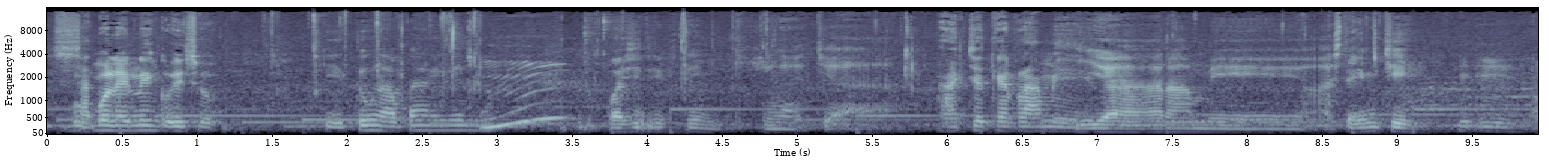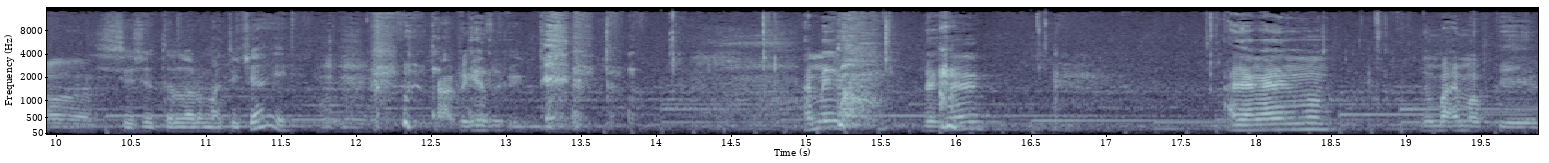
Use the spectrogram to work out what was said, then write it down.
Sat- mulai nih kok isu itu ngapain positif thinking aja. Macet kan rame? Iya rame. STMC Mm-mm. oh. Susu telur madu jahe Mm-mm. tak pikir kami biasanya ayang-ayang nu numpak mobil.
